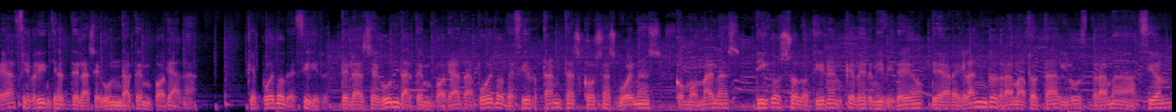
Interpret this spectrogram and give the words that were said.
Geazi Bridget de la segunda temporada. ¿Qué puedo decir? De la segunda temporada puedo decir tantas cosas buenas, como malas, digo solo tienen que ver mi video de arreglando drama total luz drama acción,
